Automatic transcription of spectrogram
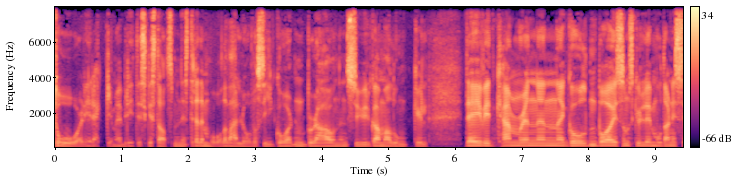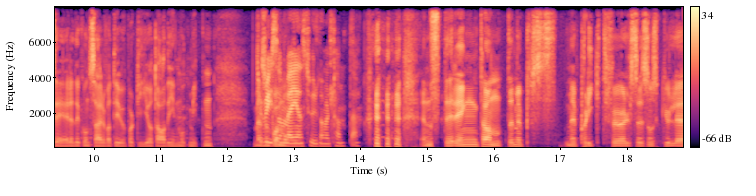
dårlig rekke med britiske statsministre. Det må det være lov å si. Gordon Brown, en sur gammel onkel. David Cameron, en golden boy som skulle modernisere det konservative partiet og ta det inn mot midten. Men en måte- May, en sur gammel tante. en streng tante med, med pliktfølelse som skulle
